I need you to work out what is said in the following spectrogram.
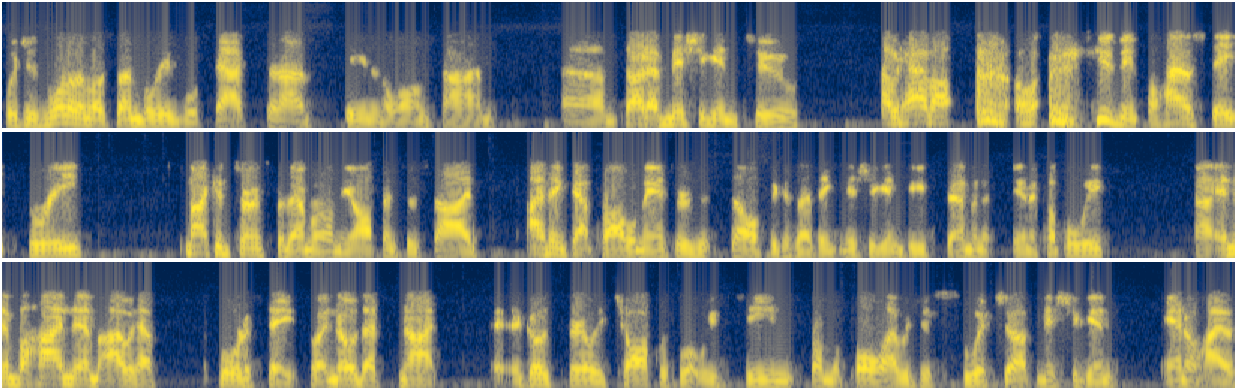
which is one of the most unbelievable stats that I've seen in a long time. Um, so I'd have Michigan two. I would have, uh, excuse me, Ohio State three. My concerns for them are on the offensive side. I think that problem answers itself because I think Michigan beats them in, in a couple weeks. Uh, and then behind them, I would have Florida State. So I know that's not, it goes fairly chalk with what we've seen from the poll. I would just switch up Michigan and Ohio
